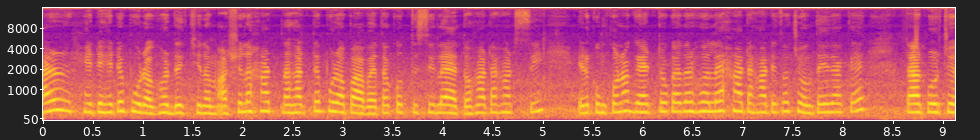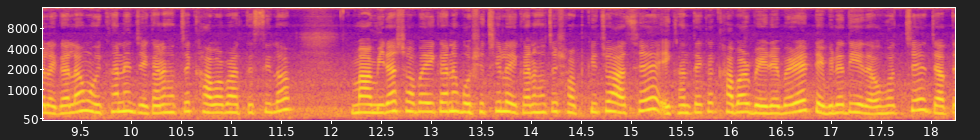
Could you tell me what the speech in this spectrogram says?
আর হেঁটে হেঁটে পুরা ঘর দেখছিলাম। আসলে হাঁটতে হাঁটতে পুরা পা ব্যথা করতেছিল, এত হাঁটা হাঁটছি, এরকম কোনো গ্যাট টোকাদার হলে হাঁটা হাঁটি তো চলতেই থাকে। তারপর চলে গেলাম ওইখানে যেখানে হচ্ছে খাবার বাড়তেছিল। মামিরা সবাই এখানে বসেছিল, এখানে হচ্ছে সব কিছু আছে। এখান থেকে খাবার বেড়ে বেড়ে টেবিলে দিয়ে দেওয়া হচ্ছে যাতে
